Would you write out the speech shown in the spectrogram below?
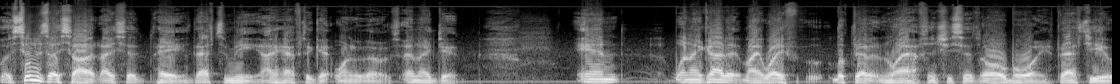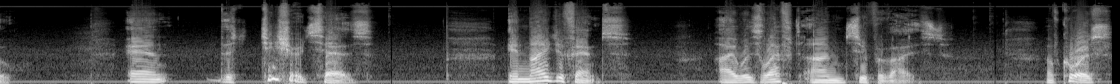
as soon as I saw it, I said, "Hey, that's me. I have to get one of those," and I did. And when I got it, my wife looked at it and laughed, and she says, "Oh boy, that's you." And the T-shirt says, "In my defense, I was left unsupervised." Of course,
